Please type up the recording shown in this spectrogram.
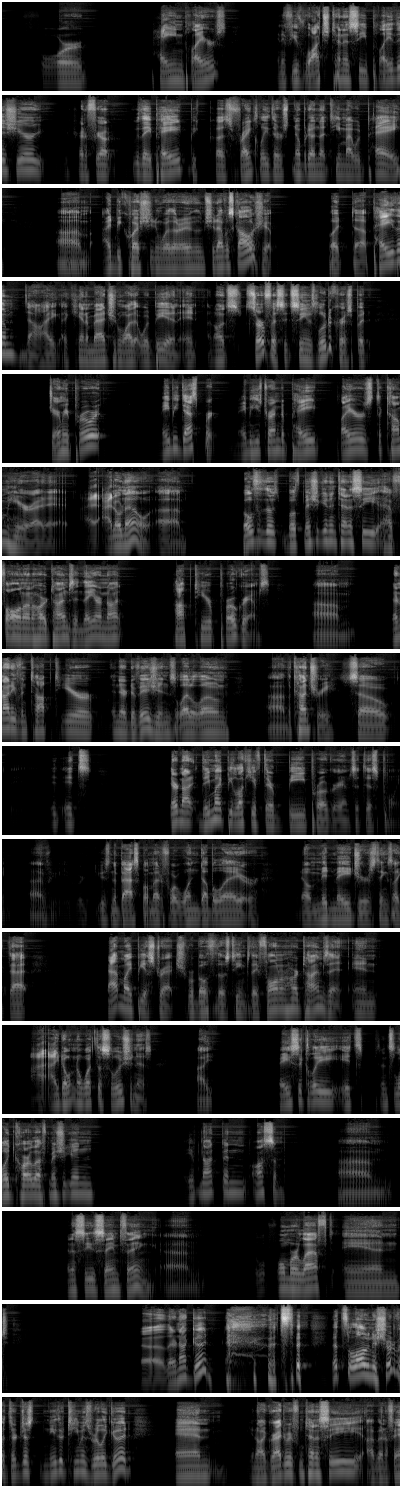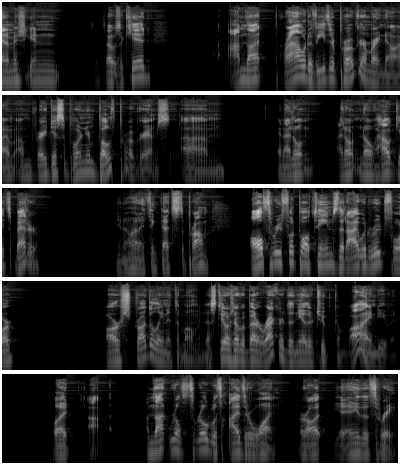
for paying players. And if you've watched Tennessee play this year, you're trying to figure out who they paid because, frankly, there's nobody on that team I would pay. Um, I'd be questioning whether any of them should have a scholarship. But uh, pay them? No, I, I can't imagine why that would be. And, and, on its surface, it seems ludicrous. But Jeremy Pruitt may be desperate. Maybe he's trying to pay players to come here. I, I, I don't know. Um, both of those, both Michigan and Tennessee have fallen on hard times, and they are not top tier programs. Um, they're not even top tier in their divisions, let alone uh, the country. So it, it's they're not. They might be lucky if they're B programs at this point. Uh, if we're using the basketball metaphor, one double A or you know mid majors, things like that. That might be a stretch for both of those teams. They've fallen on hard times, and and I, I don't know what the solution is. Uh, basically, it's since Lloyd Carr left Michigan, they have not been awesome. Um, Tennessee, same thing. Um, Fulmer left, and uh, they're not good. that's the that's the long and the short of it. They're just neither team is really good. And you know, I graduated from Tennessee. I've been a fan of Michigan since I was a kid. I'm not proud of either program right now. I'm I'm very disappointed in both programs. Um, and I don't I don't know how it gets better. You know, and I think that's the problem. All three football teams that I would root for are struggling at the moment. The Steelers have a better record than the other two combined, even. But uh, I'm not real thrilled with either one or uh, any of the three.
